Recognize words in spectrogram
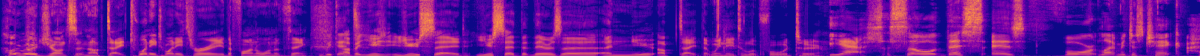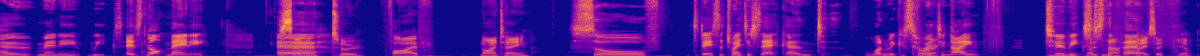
Hobo Johnson update 2023, the final one of the thing. We did. Uh, but you you said you said that there is a, a new update that we need to look forward to. Yes. So this is for. Let me just check how many weeks. It's not many. Seven, Uh, two, five, 19. So today's the 22nd, one week is Correct. 29th, 2 weeks That's is the math, 5th, basic. Yep.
